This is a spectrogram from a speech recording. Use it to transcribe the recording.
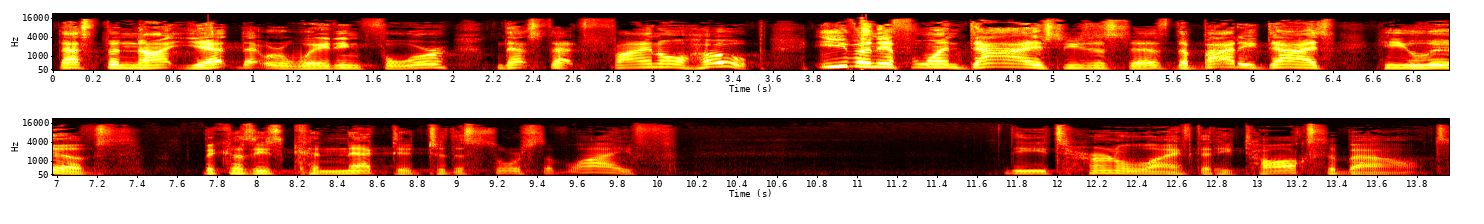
That's the not yet that we're waiting for. That's that final hope. Even if one dies, Jesus says, the body dies, he lives because he's connected to the source of life the eternal life that he talks about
